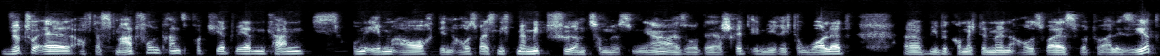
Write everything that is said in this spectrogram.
virtuell auf das Smartphone transportiert werden kann, um eben auch den Ausweis nicht mehr mitführen zu müssen. Ja, also der Schritt in die Richtung Wallet. Äh, wie bekomme ich denn meinen Ausweis virtualisiert,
